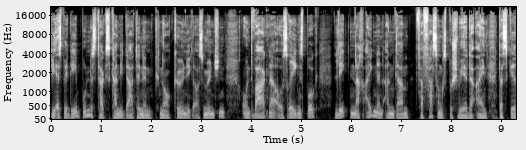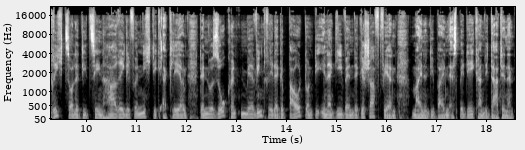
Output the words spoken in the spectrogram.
Die SPD-Bundestagskandidatinnen Knorr König aus München und Wagner aus Regensburg legten nach eigenen Angaben Verfassungsbeschwerde ein. Das Gericht solle die 10H-Regel für nichtig erklären, denn nur so könnten mehr Windräder gebaut und die Energiewende geschafft werden, meinen die beiden SPD-Kandidatinnen.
